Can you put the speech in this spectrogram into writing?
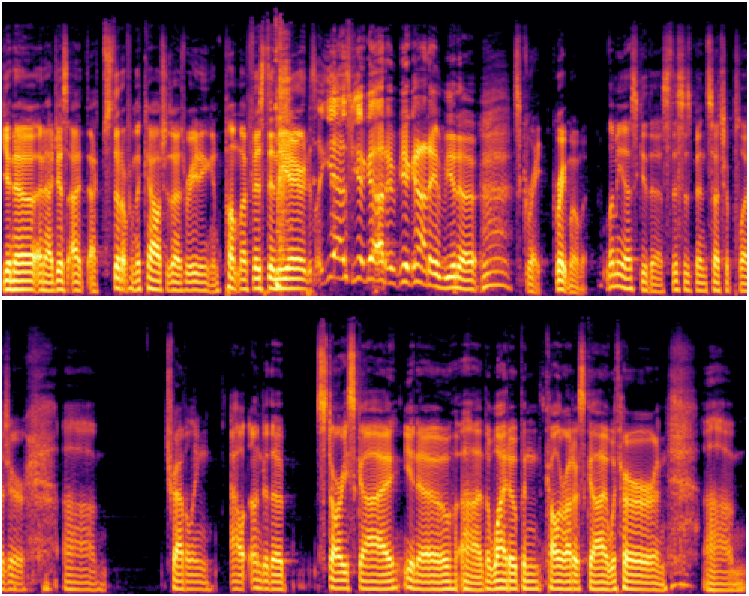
you know? And i just I, I stood up from the couch as i was reading and pumped my fist in the air and it's like yes you got him you got him you know? It's great great moment. Let me ask you this. This has been such a pleasure um, traveling out under the starry sky, you know, uh, the wide open Colorado sky with her, and um,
